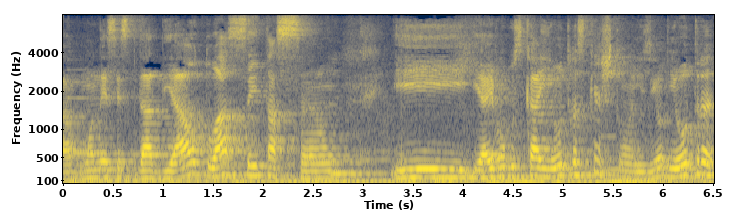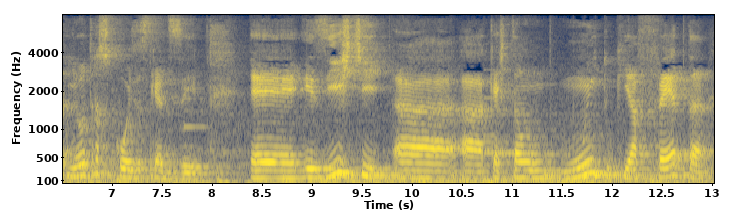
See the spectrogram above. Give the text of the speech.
a, uma necessidade de autoaceitação uhum. e, e aí vão buscar em outras questões, em, em, outra, em outras coisas, quer dizer. É, existe a, a questão muito que afeta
